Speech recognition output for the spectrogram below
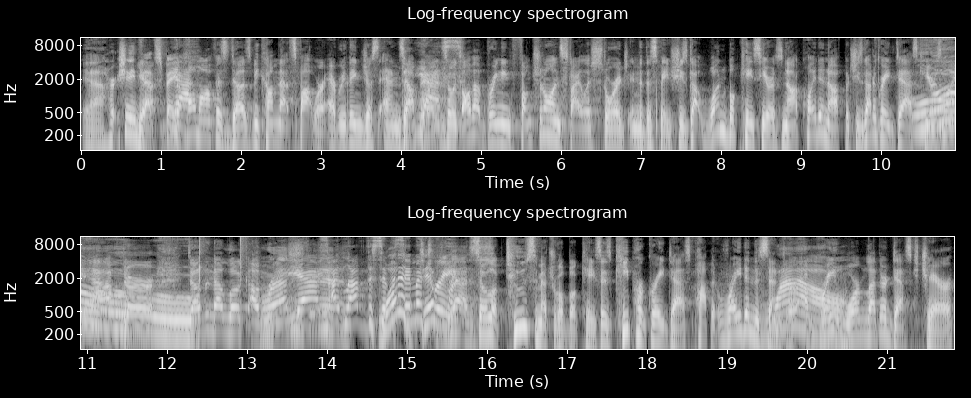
Yeah, her, she needs Yeah, that space. The home office does become that spot where everything just ends up, right? So it's all about bringing functional and stylish storage into the space. She's got one bookcase here. It's not quite enough, but she's got a great desk. Here's my after. Doesn't that look amazing? Yes, I love the sy- symmetry. Yeah, so look, two symmetrical bookcases. Keep her great desk, pop it right in the center. Wow. A great warm leather desk chair.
